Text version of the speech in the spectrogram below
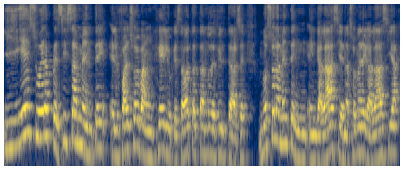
Y eso era precisamente el falso evangelio que estaba tratando de filtrarse, no solamente en, Galacia, en la zona de Galacia,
